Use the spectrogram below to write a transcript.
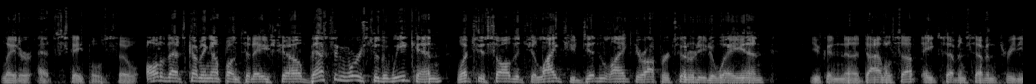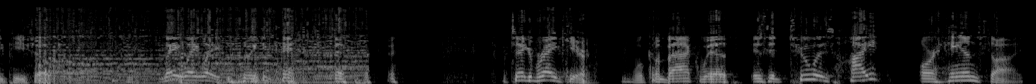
later at Staples. So all of that's coming up on today's show. Best and worst of the weekend. What you saw that you liked, you didn't like, your opportunity to weigh in. You can uh, dial us up, 877-3DP show. Wait, wait, wait. Take a break here. We'll come back with, is it Tua's height or hand size?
